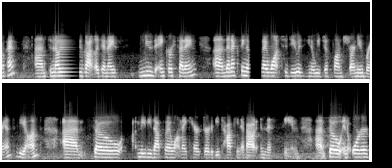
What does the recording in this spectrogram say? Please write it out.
Okay, um, so now we've got like a nice news anchor setting. Um, the next thing that I want to do is, you know, we just launched our new brand, Vyond. Um, so maybe that's what I want my character to be talking about in this scene. Um, so in order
